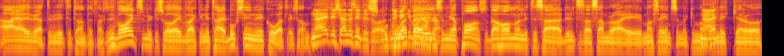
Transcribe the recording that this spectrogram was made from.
Ja, jag vet, det blir lite töntigt faktiskt. Det var inte så mycket så, i- varken i thaiboxningen eller i K1 liksom. Nej, det kändes inte så. Och Det är mycket K1 värre var ju liksom japanskt, så där har man lite så här, det är lite så här samurai, man säger inte så mycket, man Nej. bara nickar. Och,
